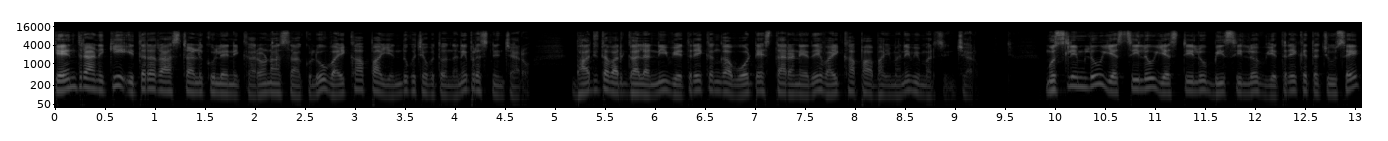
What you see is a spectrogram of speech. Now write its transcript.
కేంద్రానికి ఇతర రాష్ట్రాలకు లేని కరోనా సాకులు వైకాపా ఎందుకు చెబుతోందని ప్రశ్నించారు. బాధిత వర్గాలన్నీ వ్యతిరేకంగా ఓటేస్తారనేదే వైకాపా భయమని విమర్శించారు. ముస్లింలు ఎస్సీలు ఎస్టీలు బీసీల్లో వ్యతిరేకత చూసే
